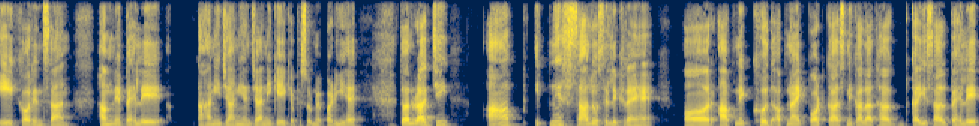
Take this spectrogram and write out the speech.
एक और इंसान हमने पहले कहानी जानी अनजानी के एक एपिसोड में पढ़ी है। तो अनुराग जी आप इतने सालों से लिख रहे हैं और आपने खुद अपना एक पॉडकास्ट निकाला था। कई साल पहले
